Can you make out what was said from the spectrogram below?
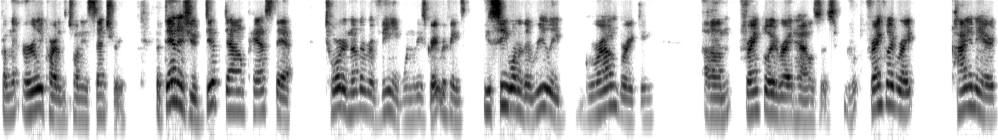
from the early part of the 20th century. But then as you dip down past that toward another ravine, one of these great ravines, you see one of the really groundbreaking um, Frank Lloyd Wright houses. Frank Lloyd Wright pioneered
